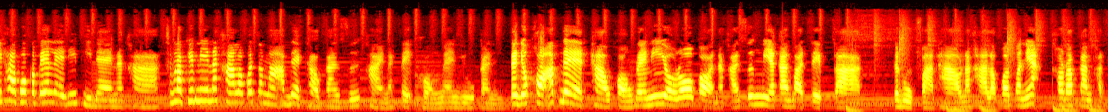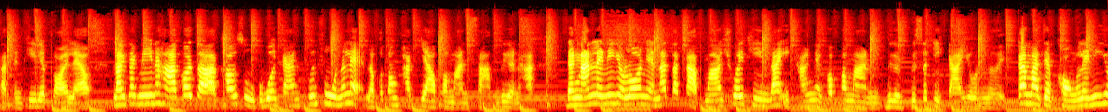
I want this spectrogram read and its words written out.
ดีค่ะพบกับเอเลดี้พีแดงนะคะสำหรับคลิปนี้นะคะ เราก็จะมาอัปเดตข่าวการซื้อขายนักเตะของแมนยูกัน แต่เดี๋ยวขออัปเดตข่าวของเรนนี่โยโรก่อนนะคะ ซึ่งมีอาการบาดเจ็บจากกระดูกฝ่าเท้านะคะ แล้วก็ตอนนี้เข้ารับการผ่าตัดเป็นที่เรียบร้อยแล้ว หลังจากนี้นะคะก็จะเข้าสู่กระบวนการฟื้นฟูนั่นแหละแล้วก็ต้องพักยาวประมาณ 3 เดือนนะคะ ดังนั้นเรนนี่โยโรเนี่ยน่าจะกลับมาช่วยทีมได้อีกครั้งเนี่ยก็ประมาณเดือนพฤศจิกายนเลย การบาดเจ็บของเรนนี่โย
